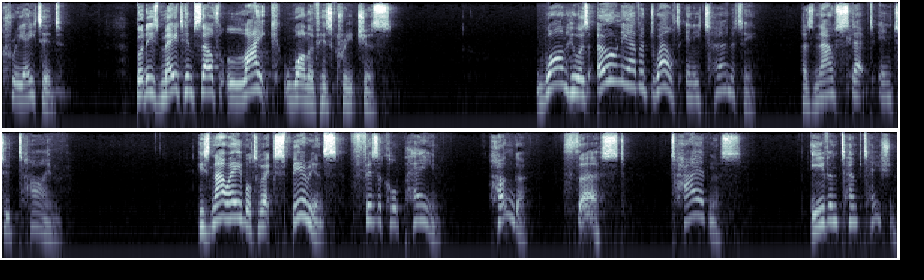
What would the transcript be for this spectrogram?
created, but he's made himself like one of his creatures. One who has only ever dwelt in eternity has now stepped into time. He's now able to experience physical pain, hunger, thirst, tiredness, even temptation.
